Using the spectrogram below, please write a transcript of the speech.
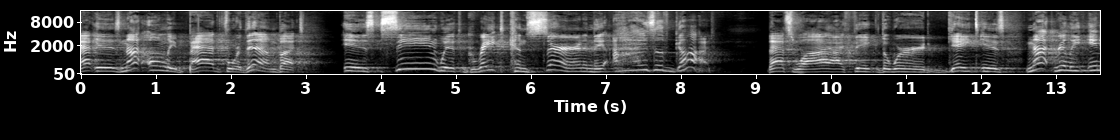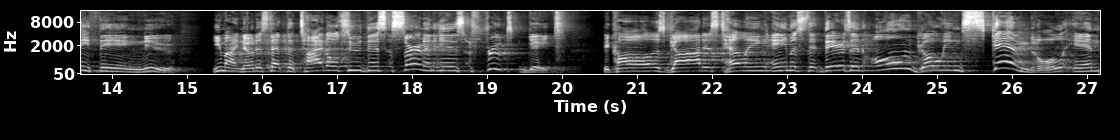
that is not only bad for them, but is seen with great concern in the eyes of God. That's why I think the word gate is not really anything new. You might notice that the title to this sermon is Fruit Gate because God is telling Amos that there's an ongoing scandal in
